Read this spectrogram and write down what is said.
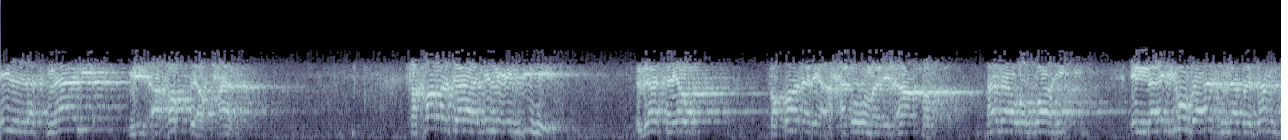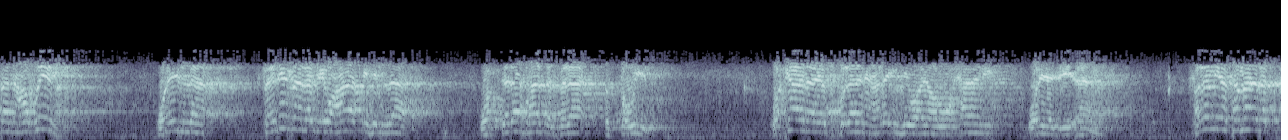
إلا اثنان من أخص أصحابه. فخرج من عنده ذات يوم فقال لأحدهما للآخر أنا والله إن أيوب أذنب ذنبا عظيما وإلا فلم لم يعافه الله؟ وابتلاه هذا البلاء الطويل. وكان يدخلان عليه ويروحان ويجيئان. فلم يتمالك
